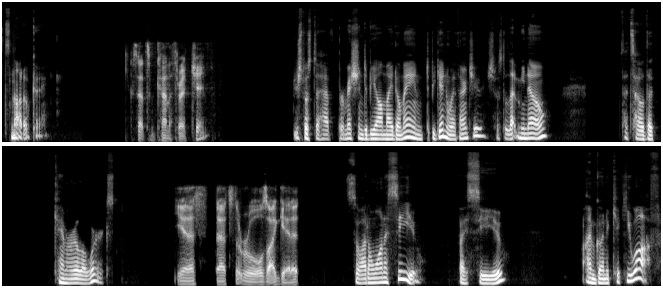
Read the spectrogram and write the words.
it's not okay. Is that some kind of threat, Jay? You're supposed to have permission to be on my domain to begin with, aren't you? You're supposed to let me know. That's how the Camarilla works. Yeah, that's that's the rules. I get it. So I don't want to see you. If I see you, I'm going to kick you off.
